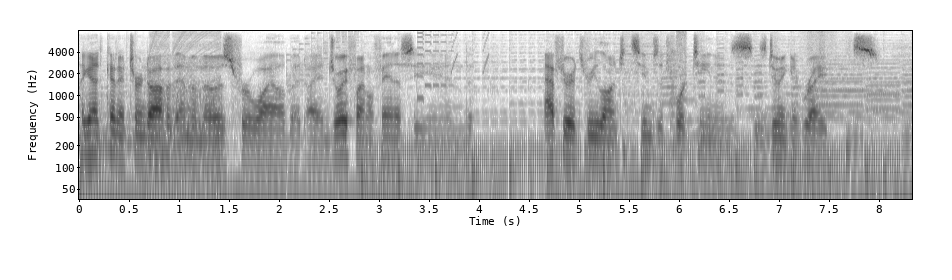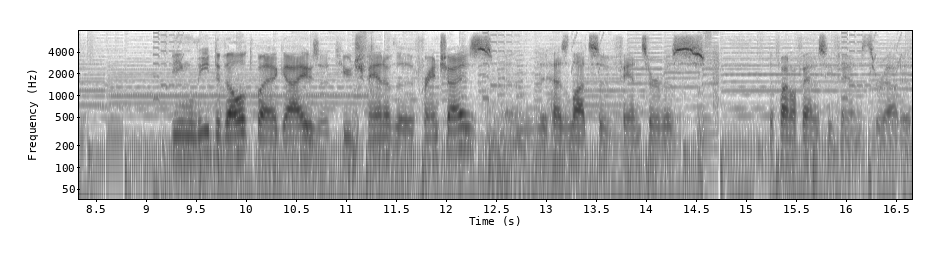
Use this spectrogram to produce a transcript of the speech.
I got kind of turned off of MMOs for a while, but I enjoy Final Fantasy, and after its relaunch, it seems that 14 is, is doing it right. It's being lead developed by a guy who's a huge fan of the franchise, and it has lots of fan service, the Final Fantasy fans throughout it.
